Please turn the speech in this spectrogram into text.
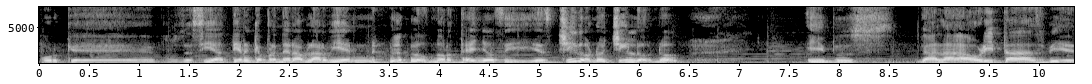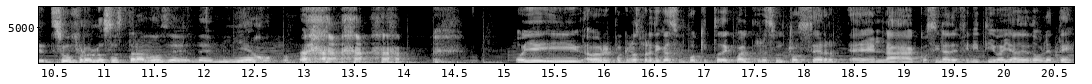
porque pues decía, tienen que aprender a hablar bien los norteños y es chido, no chilo, ¿no? Y pues ahorita sufro los estragos de, mi ego. Oye, y a ver, ¿por qué nos platicas un poquito de cuál resultó ser eh, la cocina definitiva ya de doble T?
